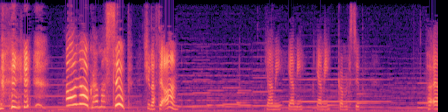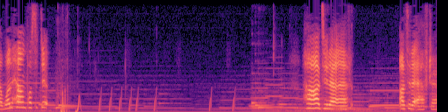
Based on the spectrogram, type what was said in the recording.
oh no, Grandma's soup! She left it on. Yummy, yummy, yummy, Grandma's soup. But uh, what the hell am I supposed to do? I'll do that after. I'll do that after.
